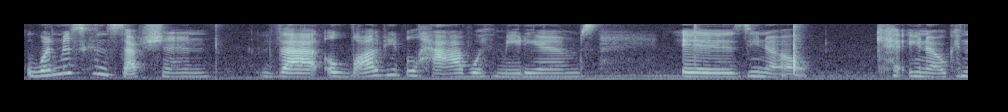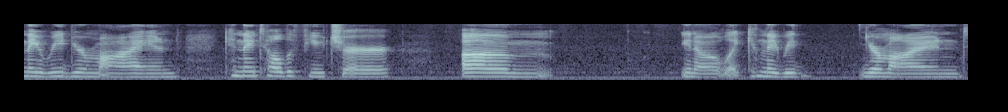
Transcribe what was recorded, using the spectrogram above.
one misconception that a lot of people have with mediums is, you know, can, you know, can they read your mind? Can they tell the future? Um you know, like can they read your mind?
